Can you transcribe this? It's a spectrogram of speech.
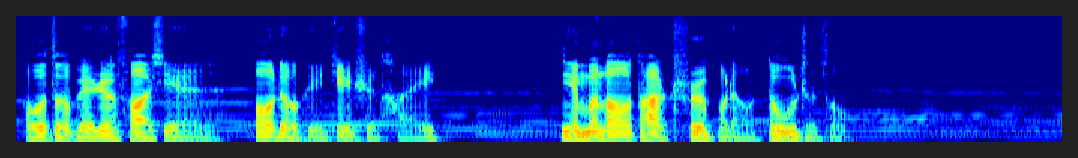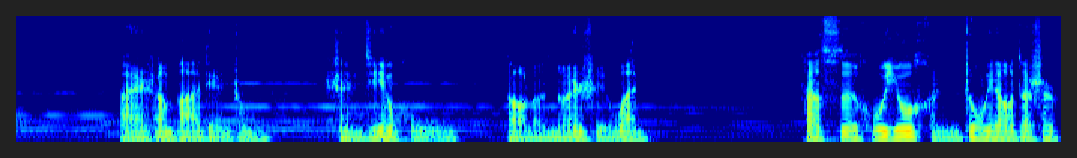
否则被人发现爆料给电视台，你们老大吃不了兜着走。晚上八点钟，沈金虎到了暖水湾，他似乎有很重要的事儿，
